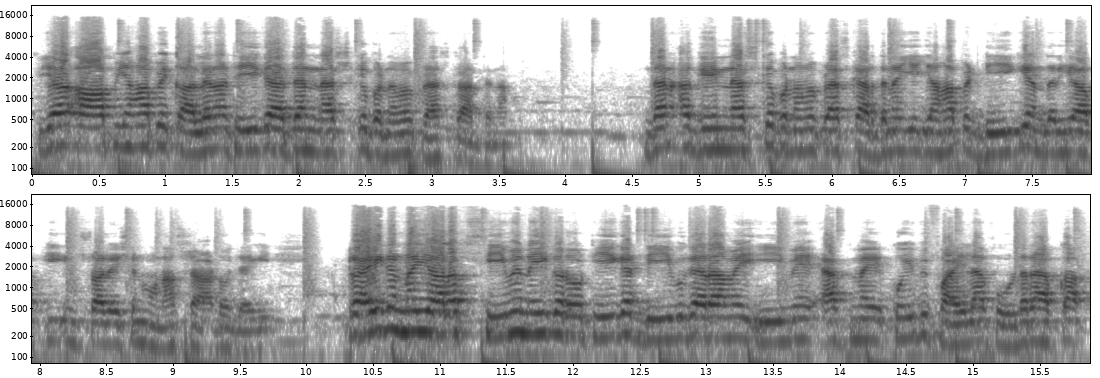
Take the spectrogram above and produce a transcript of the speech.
तो यार आप यहाँ पे कर लेना, ठीक है। देन नेक्स्ट के बटन में प्रेस कर देना। देन अगेन नेक्स्ट के बटन में प्रेस कर देना। ये यहाँ पे डी के अंदर ही आपकी इंस्टॉलेशन होना स्टार्ट हो जाएगी। ट्राई करना यार, आप सी में नहीं करो, ठीक है। डी वगैरह में ई e में एफ़ में, कोई भी फ़ाइल है फोल्डर है आपका,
